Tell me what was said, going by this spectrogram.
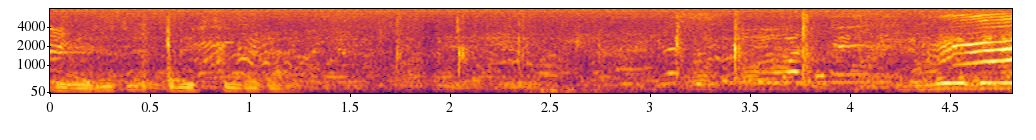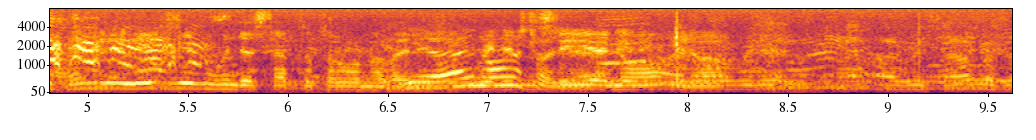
is the next thing they done. It might have been a friendly leagues even when they started throwing away. Yeah, I we know, so, yeah, I know, I you know. we I wish I was a,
